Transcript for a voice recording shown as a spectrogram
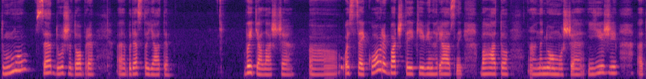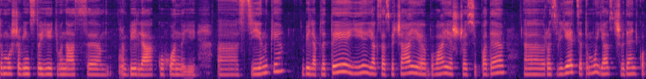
тому все дуже добре е, буде стояти. Витягла ще е, ось цей коврик, бачите, який він грязний, багато е, на ньому ще їжі, тому що він стоїть у нас біля кухонної стінки, біля плити, і, як зазвичай, буває, щось впаде, е, розільється, тому я швиденько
